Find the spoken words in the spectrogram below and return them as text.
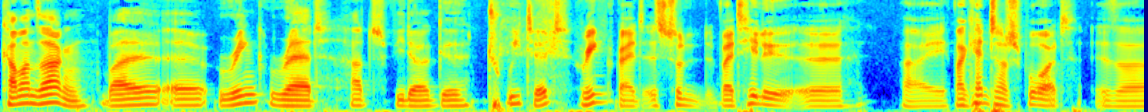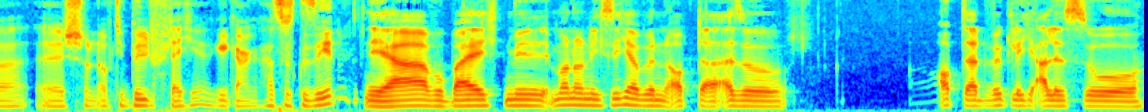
Kann man sagen, weil äh, Ring Red hat wieder getweetet. Ringred ist schon bei Tele, äh, bei Magenta Sport ist er äh, schon auf die Bildfläche gegangen. Hast du es gesehen? Ja, wobei ich mir immer noch nicht sicher bin, ob da, also, ob das wirklich alles so.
